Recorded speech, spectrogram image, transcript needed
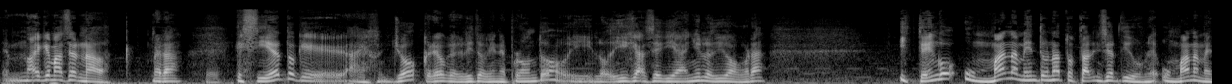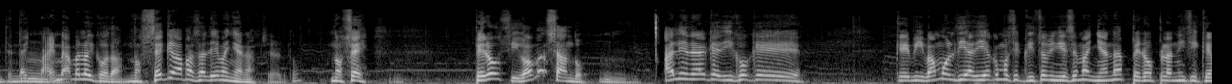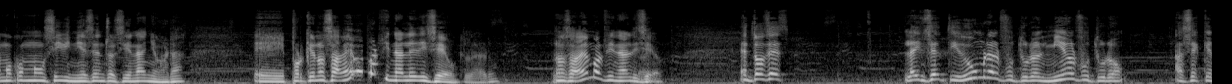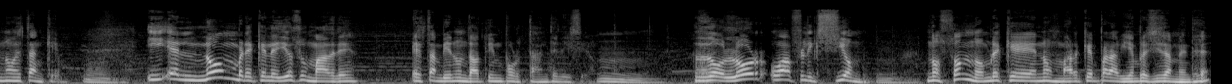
eh, no hay que más hacer nada, ¿verdad? Sí. Es cierto que ay, yo creo que Cristo viene pronto y lo dije hace 10 años y lo digo ahora. Y tengo humanamente una total incertidumbre, humanamente. Mm. Ahí me lo digo, No sé qué va a pasar el día de mañana, ¿Cierto? no sé. Pero sigo avanzando. Mm. Alguien era el que dijo que que vivamos el día a día como si Cristo viniese mañana, pero planifiquemos como si viniese dentro de 100 años, ¿verdad? Eh, porque no sabemos por el final del liceo. Claro. No sabemos al final del liceo. Entonces, la incertidumbre al futuro, el miedo al futuro, hace que nos estanquemos. Mm. Y el nombre que le dio su madre es también un dato importante, Liceo. Mm. Dolor o aflicción. No son nombres que nos marquen para bien precisamente. ¿eh?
